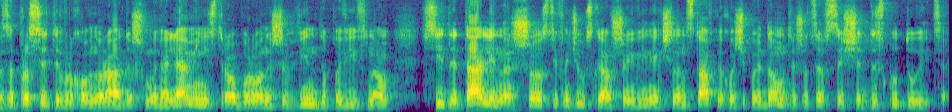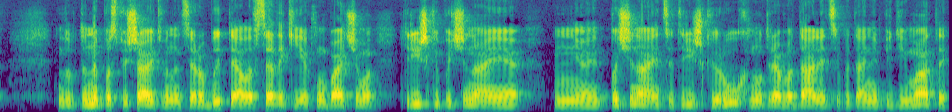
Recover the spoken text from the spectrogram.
запросити Верховну Раду Шмигаля, міністра оборони, щоб він доповів нам всі деталі. На що Стефанчук сказав, що він, як член ставки, хоче повідомити, що це все ще дискутується. Ну, тобто не поспішають вони це робити, але все-таки, як ми бачимо, трішки починає, починається трішки рух. Ну треба далі ці питання підіймати.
